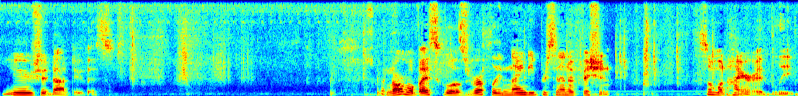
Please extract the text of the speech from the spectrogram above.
you should not do this. A normal bicycle is roughly 90% efficient, somewhat higher I believe.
